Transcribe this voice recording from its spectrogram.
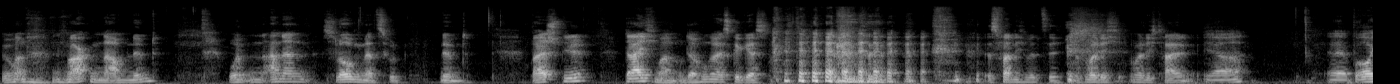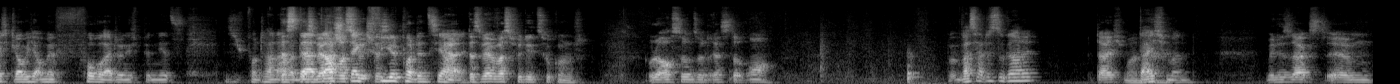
wenn man einen Markennamen nimmt und einen anderen Slogan dazu nimmt. Beispiel, Deichmann und der Hunger ist gegessen. das fand ich witzig. Das wollte ich, wollte ich teilen. Ja. Äh, Brauche ich, glaube ich, auch mehr Vorbereitung. Ich bin jetzt spontan, das, aber das da, da steckt für, viel das, Potenzial. Ja, das wäre was für die Zukunft. Oder auch so in so ein Restaurant. Was hattest du gerade? Deichmann. Deichmann. Ja. Wenn du sagst, ähm,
